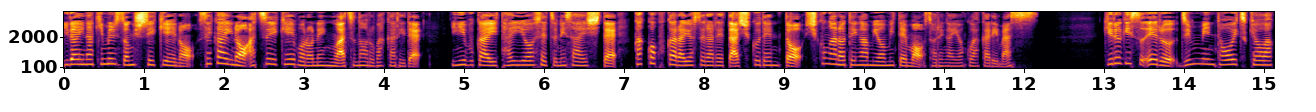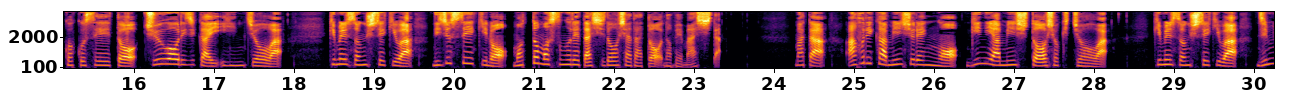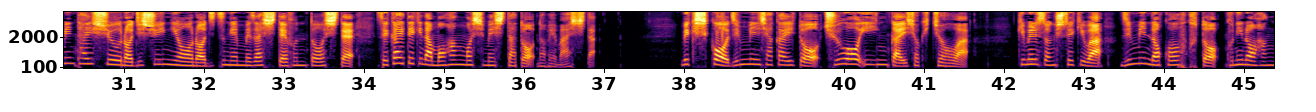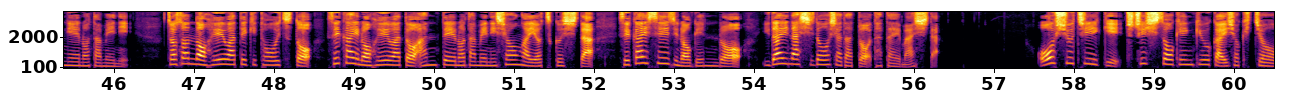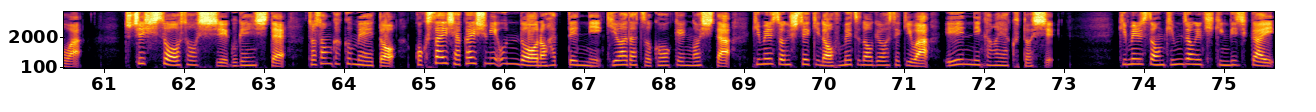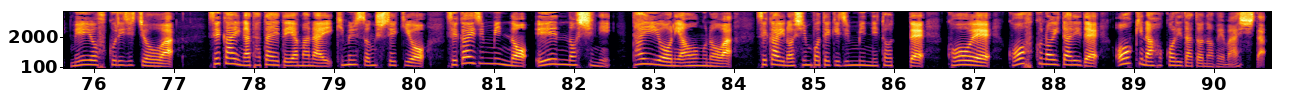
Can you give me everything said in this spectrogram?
偉大なキミルソン主席への世界の熱い警護の念は募るばかりで、意義深い太陽説に際して各国から寄せられた祝電と祝賀の手紙を見てもそれがよくわかります。キルギスエル人民統一共和国政党中央理事会委員長は、キム・イルソン主席は20世紀の最も優れた指導者だと述べました。また、アフリカ民主連合ギニア民主党書記長は、キム・ルソン主席は人民大衆の自主医業の実現目指して奮闘して世界的な模範を示したと述べました。メキシコ人民社会党中央委員会書記長は、キム・ルソン主席は人民の幸福と国の繁栄のために、著村の平和的統一と世界の平和と安定のために生涯を尽くした世界政治の元老、偉大な指導者だと称えました。欧州地域土思想研究会書記長は、土思想を創始し具現して、著村革命と国際社会主義運動の発展に際立つ貢献をした、キム・イルソン主席の不滅の業績は永遠に輝くとし、キム・イルソン・キム・ジョンイ基金理事会名誉副理事長は、世界が称えてやまないキム・イルソン主席を世界人民の永遠の死に、太陽に仰ぐのは、世界の進歩的人民にとって光栄、幸福の至りで大きな誇りだと述べました。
